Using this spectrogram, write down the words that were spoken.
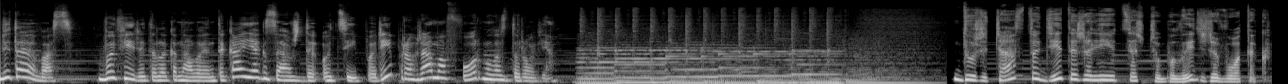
Вітаю вас! В ефірі телеканалу НТК, як завжди, о цій порі програма Формула здоров'я. Дуже часто діти жаліються, що болить животик.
